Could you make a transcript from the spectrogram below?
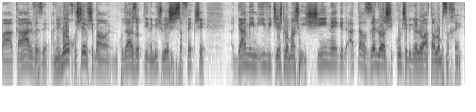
הקהל וזה. אני לא חושב שבנקודה הזאת למישהו יש ספק ש... גם אם איביץ' יש לו משהו אישי נגד עטר, זה לא השיקול שבגללו עטר לא משחק.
